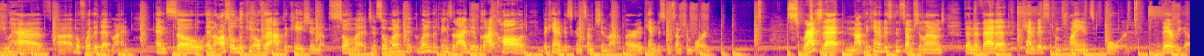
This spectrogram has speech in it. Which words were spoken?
you have uh, before the deadline. And so, and also looking over that application so much. And so one of the one of the things that I did was I called the cannabis consumption lab or the cannabis consumption board. Scratch that, not the cannabis consumption lounge, the Nevada Cannabis Compliance Board there we go.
